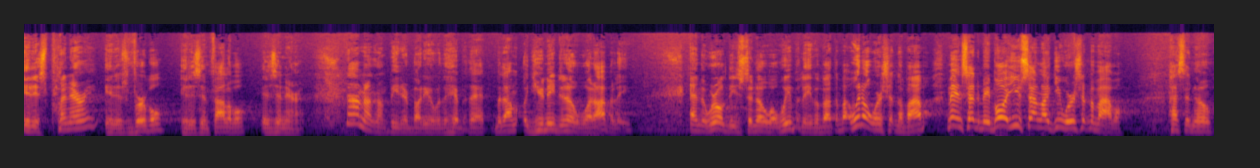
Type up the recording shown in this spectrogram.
It is plenary, it is verbal, it is infallible, it is inerrant. Now, I'm not going to beat everybody over the head with that, but I'm, you need to know what I believe. And the world needs to know what we believe about the Bible. We don't worship the Bible. Man said to me, Boy, you sound like you worship the Bible. I said, No,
